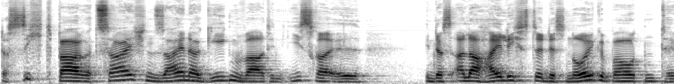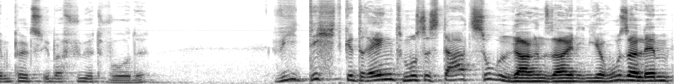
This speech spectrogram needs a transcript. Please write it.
das sichtbare Zeichen seiner Gegenwart in Israel, in das Allerheiligste des neu gebauten Tempels überführt wurde. Wie dicht gedrängt muss es da zugegangen sein in Jerusalem,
